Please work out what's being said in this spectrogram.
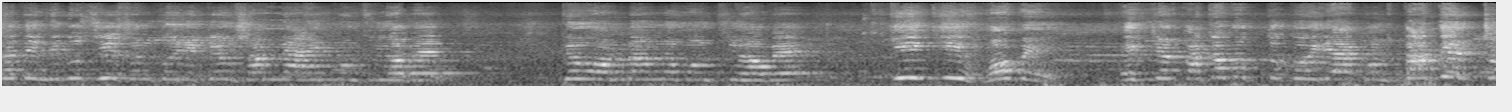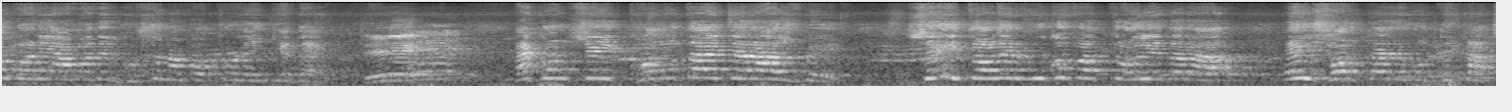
সাথে নেগোসিয়েশন করে কেউ সামনে আইনমন্ত্রী হবে কেউ অন্যান্য মন্ত্রী হবে। কি কি হবে এইটা পাকাপোক্ত কইরে এখন তাদের চবনে আমাদের ঘোষণাপত্র লিখে দেয়। এখন সেই ক্ষমতায় যারা আসবে সেই দলের মুখপাত্র হয়ে তারা এই সরকারের মধ্যে কাজ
